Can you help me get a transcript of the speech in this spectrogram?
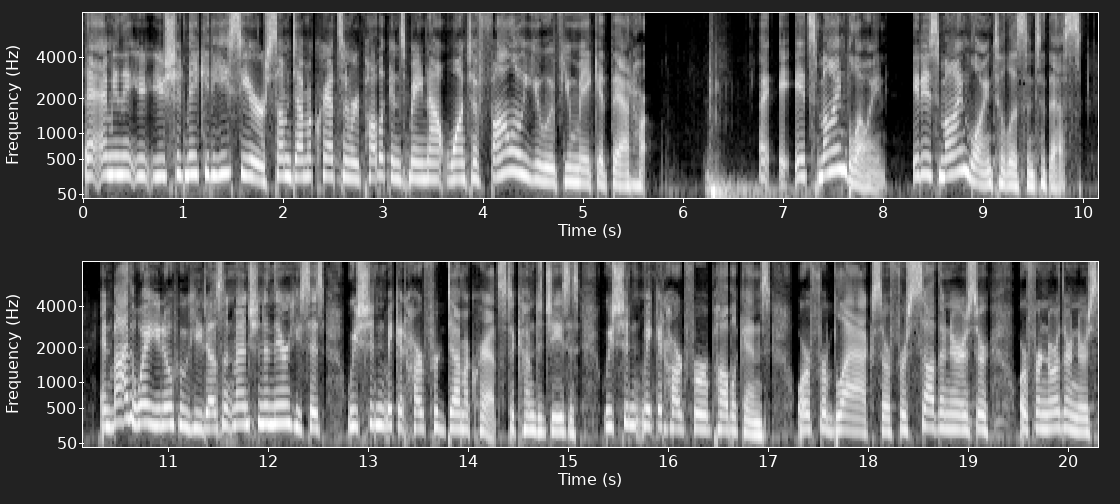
That, I mean, you, you should make it easier. Some Democrats and Republicans may not want to follow you if you make it that hard. It's mind blowing. It is mind blowing to listen to this. And by the way, you know who he doesn't mention in there? He says we shouldn't make it hard for Democrats to come to Jesus. We shouldn't make it hard for Republicans or for blacks or for Southerners or, or for Northerners.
